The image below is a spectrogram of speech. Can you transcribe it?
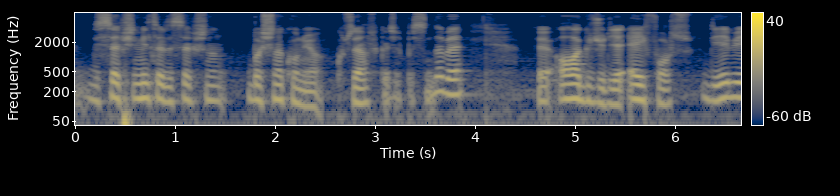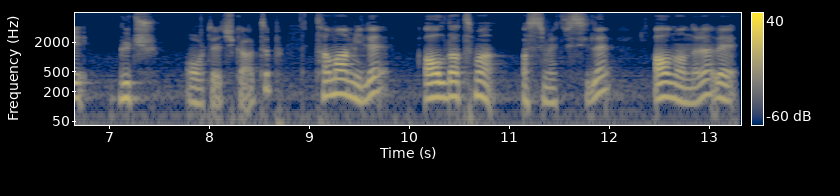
Deception, Military Deception'ın başına konuyor Kuzey Afrika cephesinde ve e, A gücü diye, A Force diye bir güç ortaya çıkartıp tamamıyla aldatma asimetrisiyle Almanlara ve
